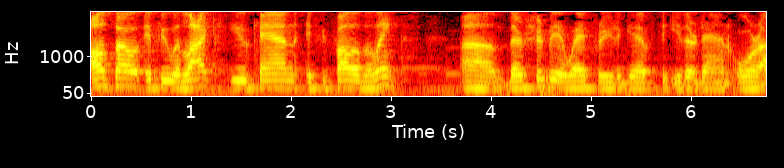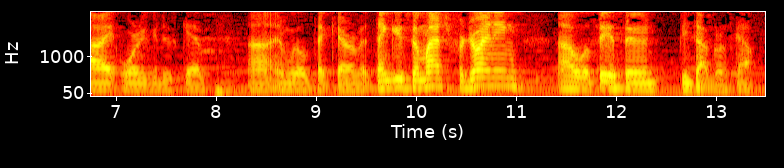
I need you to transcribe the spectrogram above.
also, if you would like, you can, if you follow the links, uh, there should be a way for you to give to either Dan or I, or you could just give, and we'll take care of it. Thank you so much for joining. Uh, we'll see you soon. Peace out, Girl Scout.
